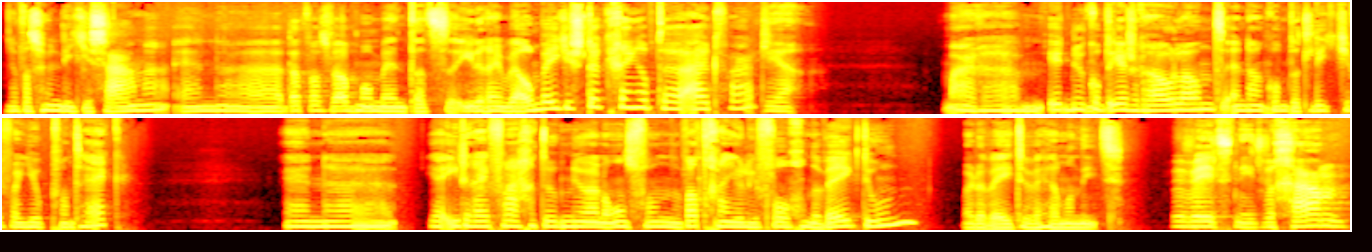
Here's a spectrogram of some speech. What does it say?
Dat was hun liedje samen. En eh, dat was wel het moment dat iedereen wel een beetje stuk ging op de uitvaart. Ja. Maar ehm, nu komt eerst Roland en dan komt het liedje van Joep van het Hek. En eh, ja, iedereen vraagt natuurlijk nu aan ons van wat gaan jullie volgende week doen? Maar dat weten we helemaal niet. We weten het niet. We gaan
